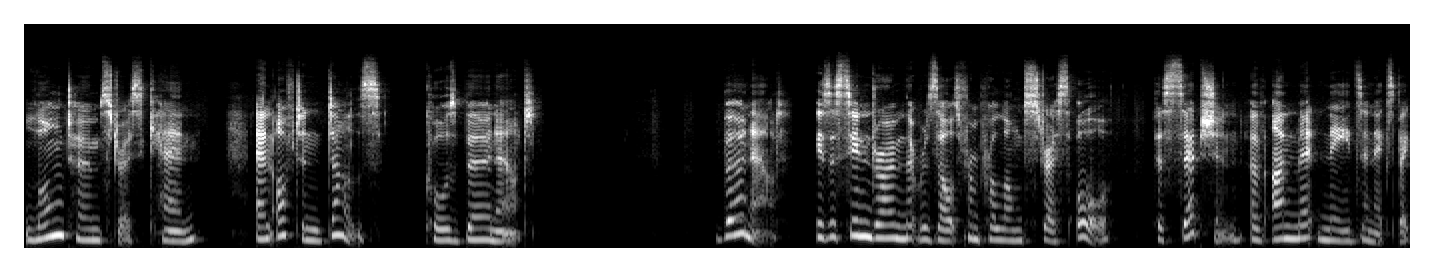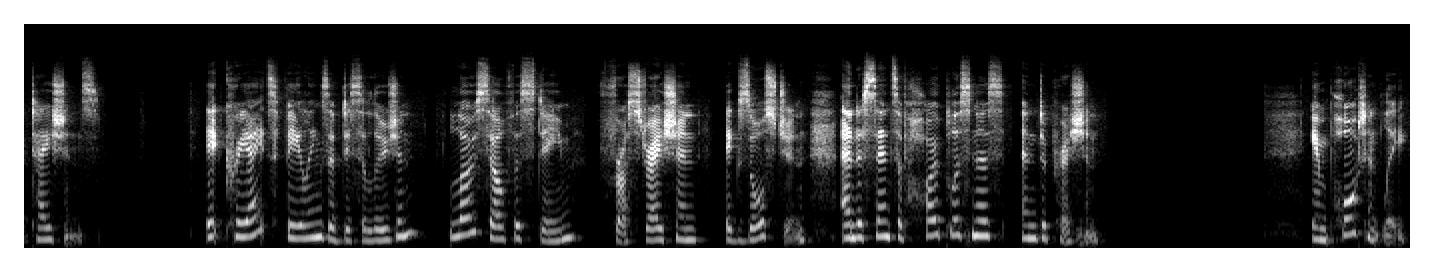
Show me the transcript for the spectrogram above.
long term stress can, and often does, cause burnout. Burnout is a syndrome that results from prolonged stress or perception of unmet needs and expectations. It creates feelings of disillusion, low self esteem, frustration, exhaustion, and a sense of hopelessness and depression. Importantly,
